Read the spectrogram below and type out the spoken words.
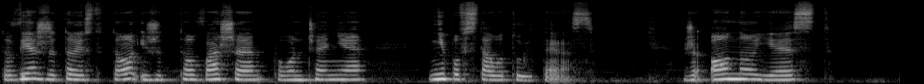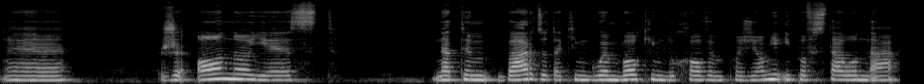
To wiesz, że to jest to i że to wasze połączenie nie powstało tu i teraz. Że ono jest, e, że ono jest na tym bardzo takim głębokim duchowym poziomie i powstało na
